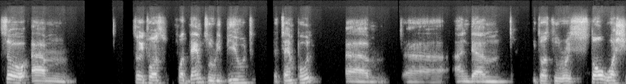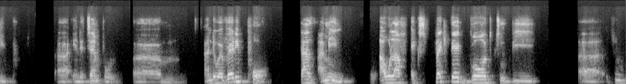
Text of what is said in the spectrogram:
So, um, so it was for them to rebuild the temple, um, uh, and um, it was to restore worship uh, in the temple. Um, and they were very poor. That's, I mean, I would have expected God to be, uh, to,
